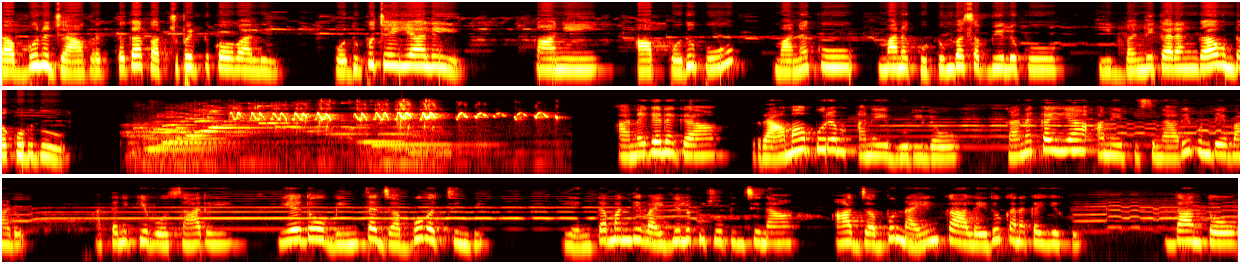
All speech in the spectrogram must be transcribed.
డబ్బును జాగ్రత్తగా ఖర్చు పెట్టుకోవాలి. పొదుపు చెయ్యాలి. కానీ ఆ పొదుపు మనకు మన కుటుంబ సభ్యులకు ఇబ్బందికరంగా ఉండకూడదు. అనగనగా రామాపురం అనే ఊరిలో కనకయ్య అనే పిసినారి ఉండేవాడు. అతనికి ఓసారి ఏదో వింత జబ్బు వచ్చింది. ఎంతమంది వైద్యులకు చూపించినా ఆ జబ్బు నయం కాలేదు కనకయ్యకు. దాంతో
